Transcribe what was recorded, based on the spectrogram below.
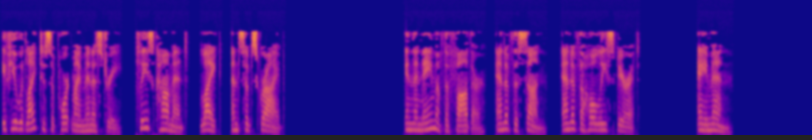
If you would like to support my ministry, please comment, like, and subscribe. In the name of the Father, and of the Son, and of the Holy Spirit. Amen.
